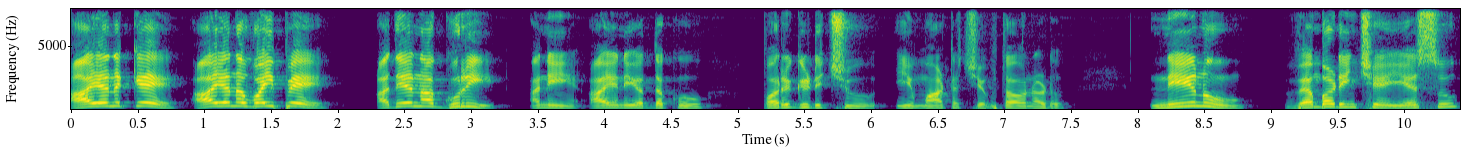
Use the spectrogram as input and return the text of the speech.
ఆయనకే ఆయన వైపే అదే నా గురి అని ఆయన యొద్దకు పరుగిడిచు ఈ మాట చెబుతా ఉన్నాడు. నేను వెంబడించే యేసు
